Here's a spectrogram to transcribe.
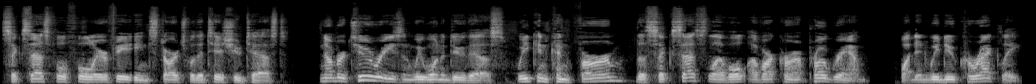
successful foliar feeding starts with a tissue test. Number two reason we want to do this, we can confirm the success level of our current program. What did we do correctly?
